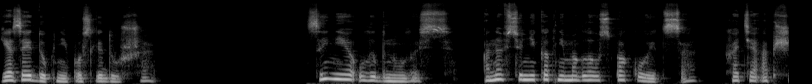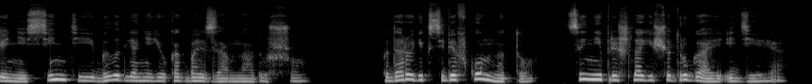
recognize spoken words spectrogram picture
«Я зайду к ней после душа». Циния улыбнулась. Она все никак не могла успокоиться, хотя общение с Синтией было для нее как бальзам на душу. По дороге к себе в комнату Цинии пришла еще другая идея,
